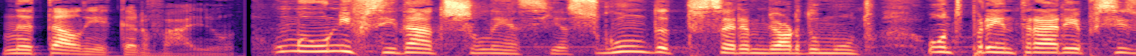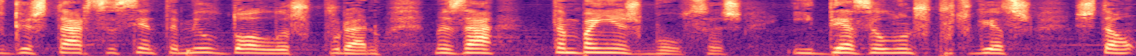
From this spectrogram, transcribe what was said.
Natália Carvalho. Uma universidade de excelência, segunda, terceira melhor do mundo, onde para entrar é preciso gastar 60 mil dólares por ano, mas há também as bolsas e 10 alunos portugueses estão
